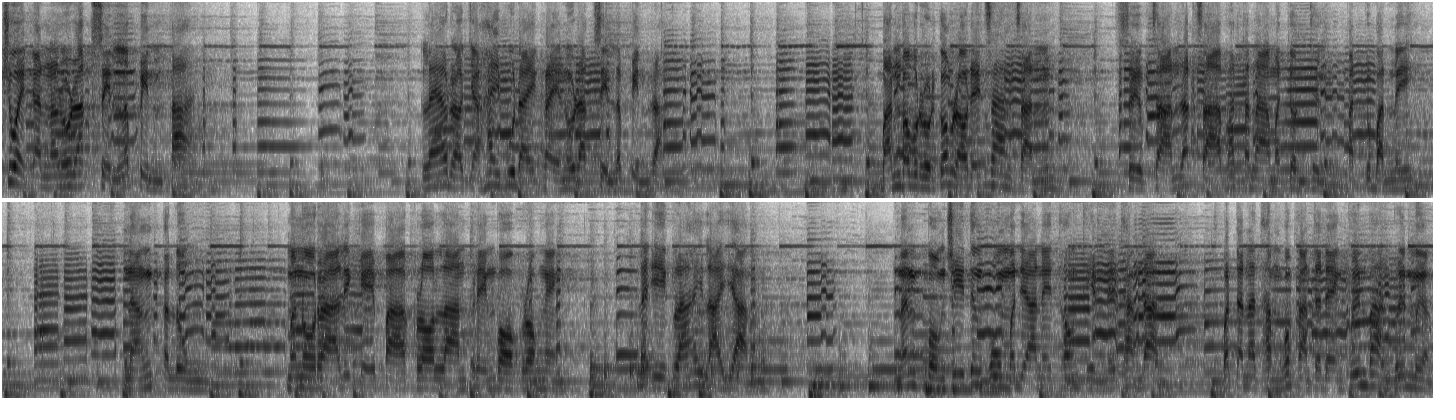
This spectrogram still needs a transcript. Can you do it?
ช่วยกันอนุรักษ์ศิลปินใต้ แล้วเราจะให้ผู้ใดใครอนุรักษ์ศิลปินรักบรรพบุรุษของเราได้สร้างสรรค์สืบสารรักษาพัฒนามาจนถึงปัจจุบันนี้ หนังตะลุง มโนราลิเกป่ากรอนลานเพลงบอกรองแงง และอีกหลายหลายอย่าง นั้นบ่งชี้ถึงภูมิปัญญาในท้องถิ่นในทางด้าน วัฒนธรรมของการแสดงพื้นบ้านพื้นเมือง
